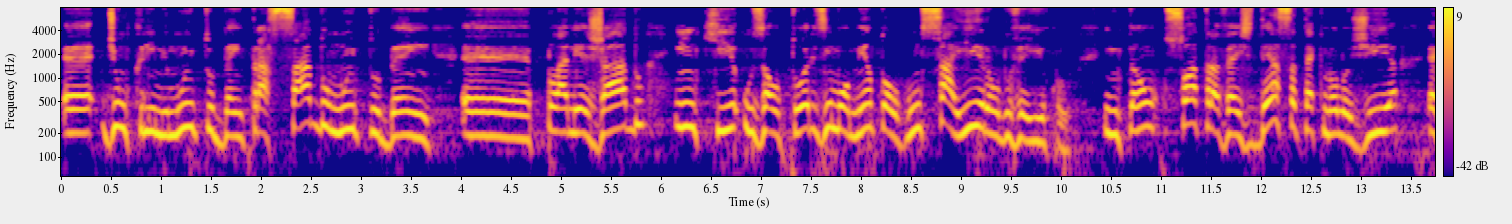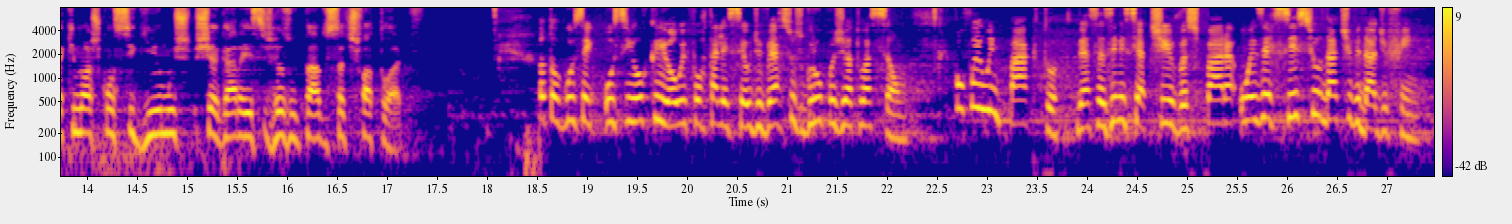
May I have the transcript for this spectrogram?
é, de um crime muito bem traçado, muito bem é, planejado, em que os autores, em momento algum, saíram do veículo. Então, só através dessa tecnologia é que nós conseguimos chegar a esses resultados satisfatórios. Doutor Gussen, o senhor criou e fortaleceu diversos grupos de atuação. Qual foi o impacto dessas iniciativas para o exercício da atividade fim?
